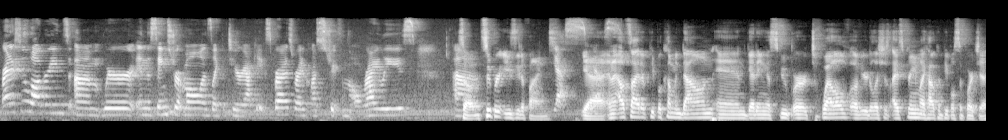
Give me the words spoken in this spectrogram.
Right next to the Walgreens. Um, we're in the same strip mall as like the Teriyaki Express, right across the street from the O'Reillys. Um, So super easy to find. yes. Yeah, yes. and outside of people coming down and getting a scoop or 12 of your delicious ice cream, like how can people support you?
